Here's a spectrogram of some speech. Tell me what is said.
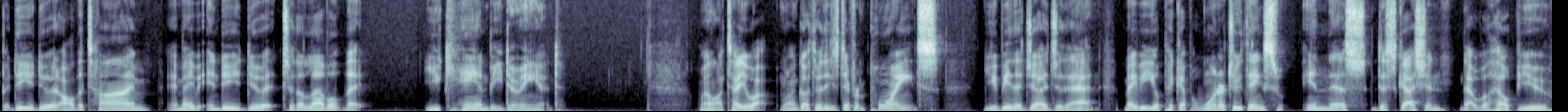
but do you do it all the time? And maybe and do you do it to the level that you can be doing it? Well, I'll tell you what, when I go through these different points, you be the judge of that. Maybe you'll pick up one or two things in this discussion that will help you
